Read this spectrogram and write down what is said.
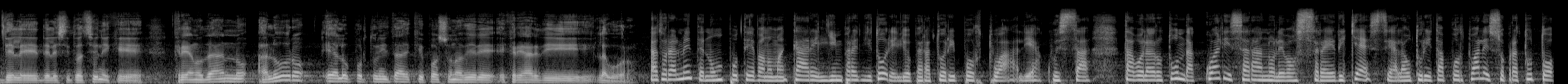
delle, delle, situazioni che creano danno a loro e all'opportunità che possono avere e creare di lavoro. Naturalmente non potevano mancare gli imprenditori e gli operatori portuali a questa tavola rotonda. Quali saranno le vostre richieste all'autorità portuale e soprattutto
